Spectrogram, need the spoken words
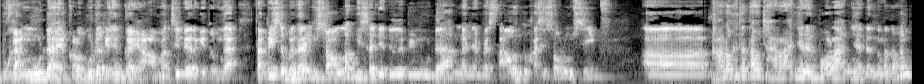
bukan mudah ya. Kalau mudah kayaknya gaya amat sih der gitu enggak. Tapi sebenarnya insya Allah bisa jadi lebih mudah, nggak nyampe setahun tuh kasih solusi. Uh, kalau kita tahu caranya dan polanya dan teman-teman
